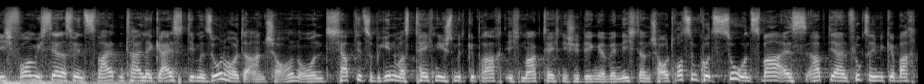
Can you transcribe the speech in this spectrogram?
Ich freue mich sehr, dass wir den zweiten Teil der Geistdimension heute anschauen. Und ich habe dir zu Beginn was Technisches mitgebracht. Ich mag technische Dinge. Wenn nicht, dann schau trotzdem kurz zu. Und zwar es, habt ihr ein Flugzeug mitgebracht,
